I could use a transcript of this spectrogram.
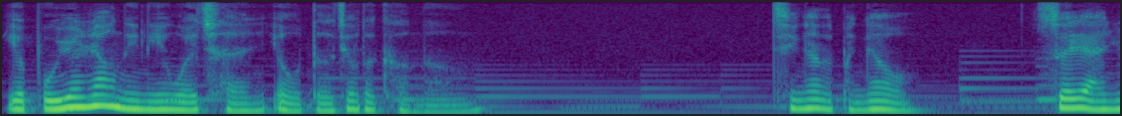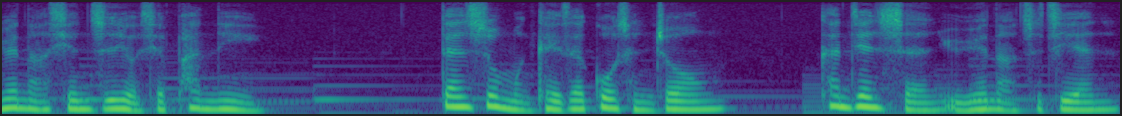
也不愿让尼尼微城有得救的可能。亲爱的朋友，虽然约拿先知有些叛逆，但是我们可以在过程中看见神与约拿之间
